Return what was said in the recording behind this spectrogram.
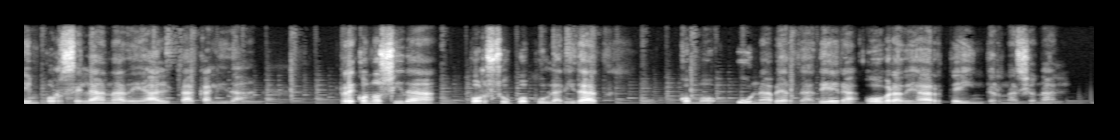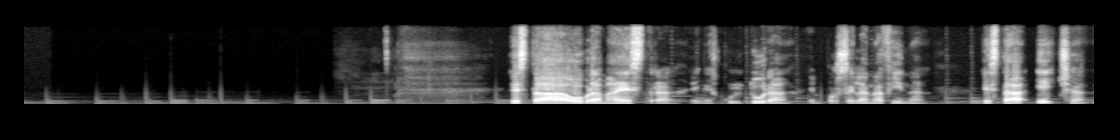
en porcelana de alta calidad, reconocida por su popularidad como una verdadera obra de arte internacional. Esta obra maestra en escultura en porcelana fina está hecha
